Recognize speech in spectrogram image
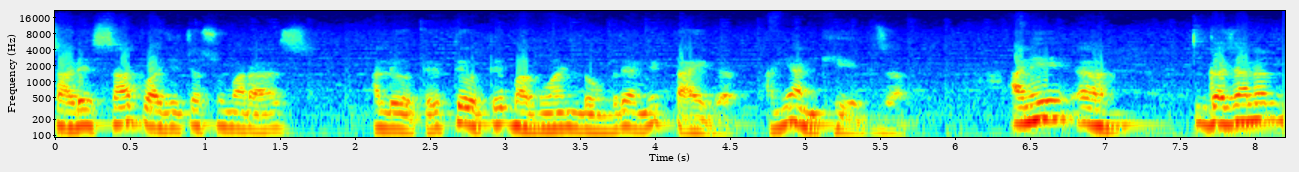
साडेसात वाजेच्या सुमारास आले होते ते होते भगवान डोंगरे आणि टायगर आणि आणखी एक जण. आणि गजानन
